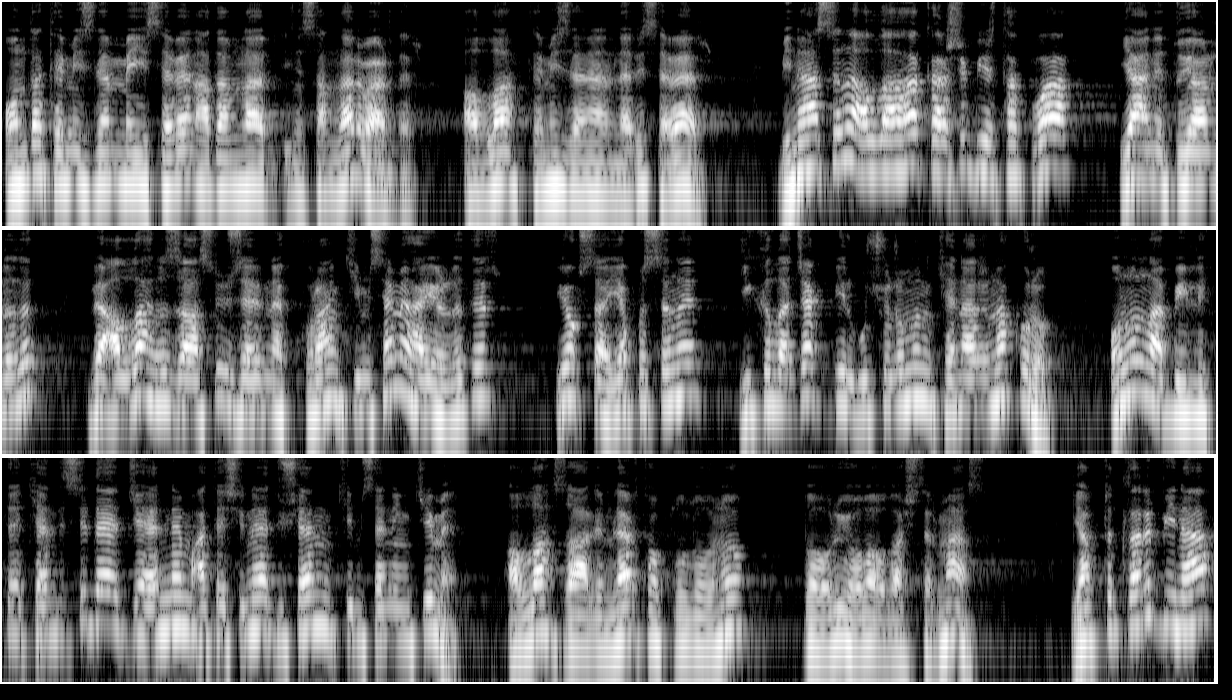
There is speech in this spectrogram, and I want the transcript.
Onda temizlenmeyi seven adamlar, insanlar vardır. Allah temizlenenleri sever. Binasını Allah'a karşı bir takva yani duyarlılık ve Allah rızası üzerine kuran kimse mi hayırlıdır? Yoksa yapısını yıkılacak bir uçurumun kenarına kurup onunla birlikte kendisi de cehennem ateşine düşen kimsenin kimi? Allah zalimler topluluğunu doğru yola ulaştırmaz. Yaptıkları bina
